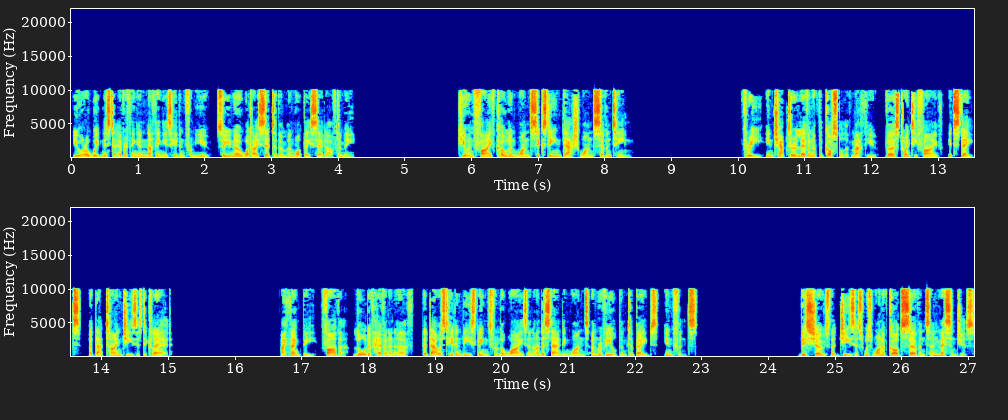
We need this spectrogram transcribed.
You are a witness to everything and nothing is hidden from you, so you know what I said to them and what they said after me. Quran 5 116 117 3. In chapter 11 of the Gospel of Matthew, verse 25, it states, At that time Jesus declared, I thank thee, Father, Lord of heaven and earth, that thou hast hidden these things from the wise and understanding ones and revealed them to babes, infants. This shows that Jesus was one of God's servants and messengers.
